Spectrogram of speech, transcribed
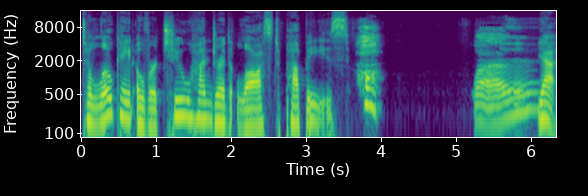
to locate over 200 lost puppies. what? Yeah.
